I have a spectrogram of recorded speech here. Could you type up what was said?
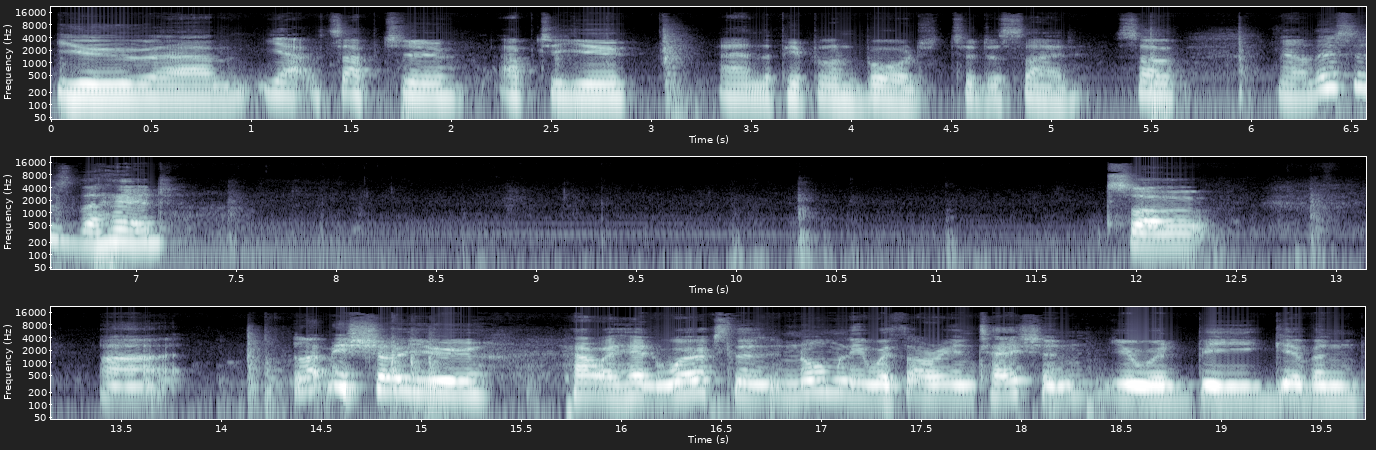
You, um, yeah, it's up to up to you and the people on board to decide. So now this is the head so uh, let me show you how a head works. The, normally with orientation you would be given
